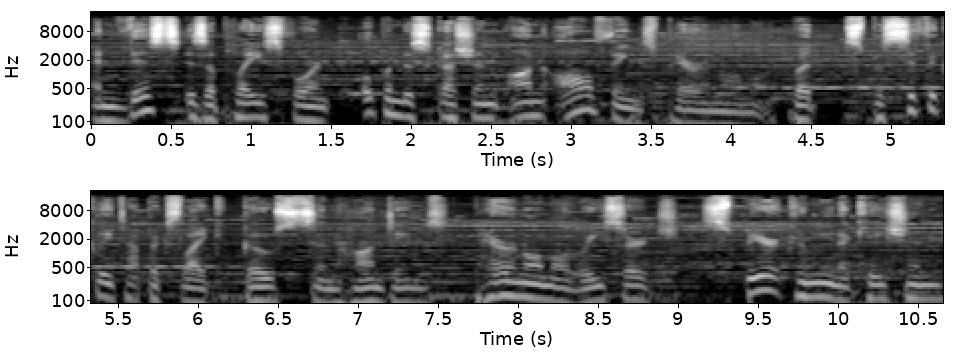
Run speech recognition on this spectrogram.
and this is a place for an open discussion on all things paranormal, but specifically topics like ghosts and hauntings, paranormal research, spirit communication,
